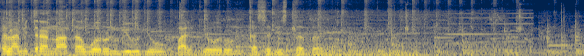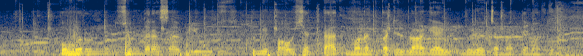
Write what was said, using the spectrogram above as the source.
चला मित्रांनो आता वरून व्ह्यू घेऊ पालखीवरून. कसं दिसतं तर? वरून सुंदर असा व्ह्यू तुम्ही पाहू शकतात. मनोज पाटील ब्लॉग या व्हिडिओच्या माध्यमातून.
